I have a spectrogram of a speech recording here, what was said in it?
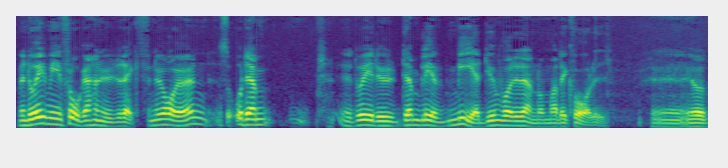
Men då är min fråga här nu direkt för nu har jag en och den då är det ju, den blev medium var det den de hade kvar i. Eh, jag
